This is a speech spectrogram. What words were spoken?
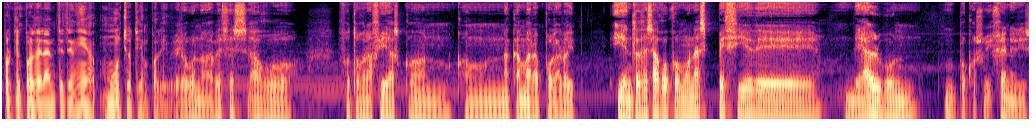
porque por delante tenía mucho tiempo libre. Pero bueno, a veces hago fotografías con, con una cámara Polaroid y entonces hago como una especie de, de álbum un poco sui generis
